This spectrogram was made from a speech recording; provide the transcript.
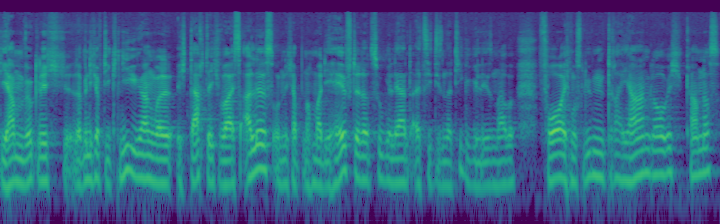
Die haben wirklich, da bin ich auf die Knie gegangen, weil ich dachte, ich weiß alles und ich habe nochmal die Hälfte dazu gelernt, als ich diesen Artikel gelesen habe. Vor, ich muss lügen, drei Jahren, glaube ich, kam das.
